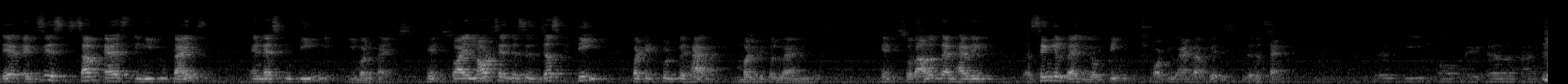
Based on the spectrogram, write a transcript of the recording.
there exists some S in E2 types and S2T in E1 types. Okay? So I will not say this is just T but it could be have multiple values. Okay? So rather than having a single value of T, what you end up is with a set. So if each operator has to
